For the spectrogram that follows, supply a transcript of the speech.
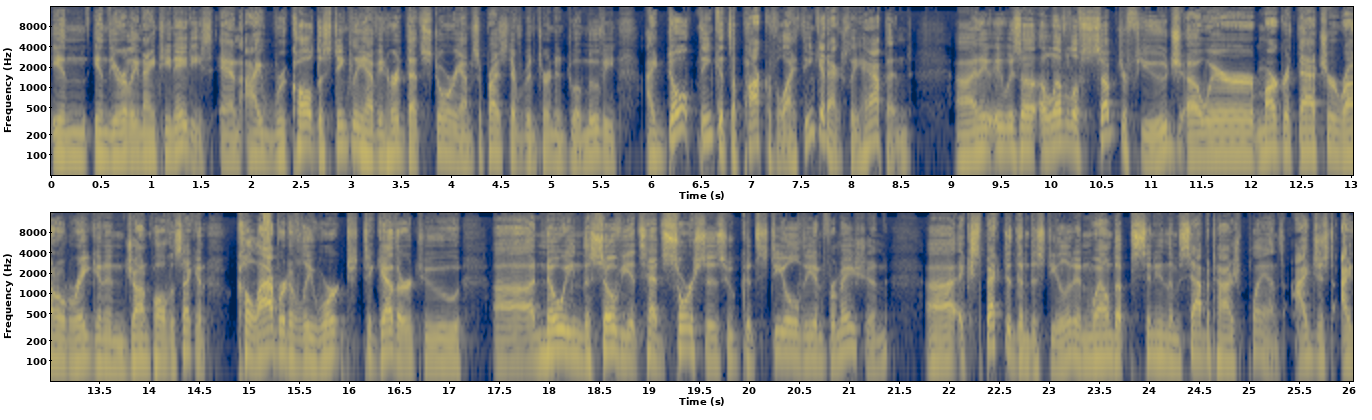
in in the early 1980s. And I recall distinctly having heard that story. I'm surprised it's never been turned into a movie. I don't think it's apocryphal. I think it actually happened. Uh, and it, it was a, a, level of subterfuge uh, where Margaret Thatcher, Ronald Reagan, and John Paul II collaboratively worked together to, uh, knowing the Soviets had sources who could steal the information, uh, expected them to steal it, and wound up sending them sabotage plans. I just, I,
